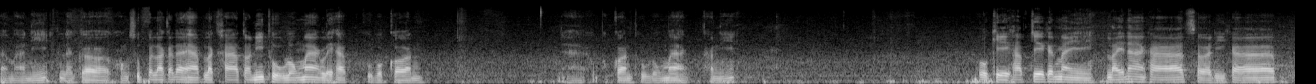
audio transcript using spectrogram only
ประมาณนี้แล้วก็ของซุปเปอร์ลักก็ได้ครับ ราคาตอนนี้ถูกลงมากเลยครับ อุปกรณ์อุปกรณ์ถูกลงมากตอนนี้ โอเคครับ เจอกันใหม่ไลน์หน้าครับ สวัสดีครับ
